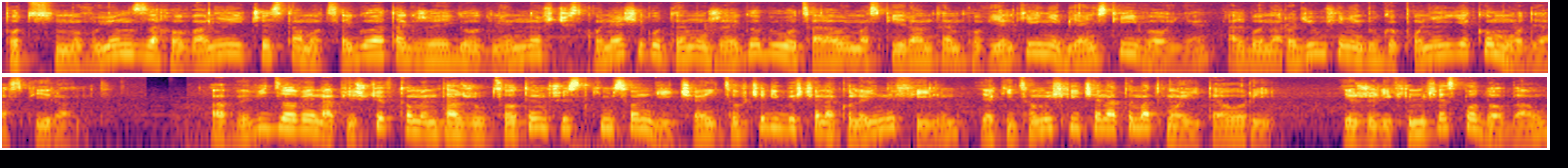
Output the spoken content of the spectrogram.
Podsumowując, zachowanie i czysta moc Ego, a także jego odmienność skłania się ku temu, że Ego był ocalałym aspirantem po wielkiej niebiańskiej wojnie, albo narodził się niedługo po niej jako młody aspirant. A wy widzowie napiszcie w komentarzu, co o tym wszystkim sądzicie i co chcielibyście na kolejny film, jak i co myślicie na temat mojej teorii. Jeżeli film się spodobał,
